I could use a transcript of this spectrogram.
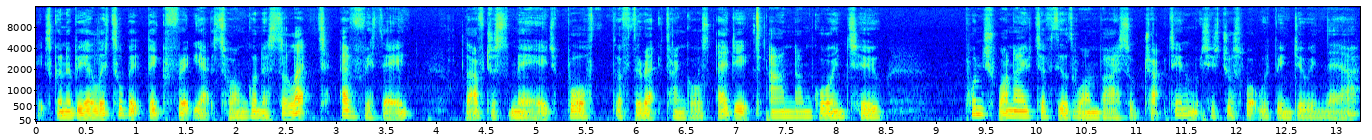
it's going to be a little bit big for it yet so I'm going to select everything that I've just made both of the rectangles edit and I'm going to punch one out of the other one by subtracting which is just what we've been doing there.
